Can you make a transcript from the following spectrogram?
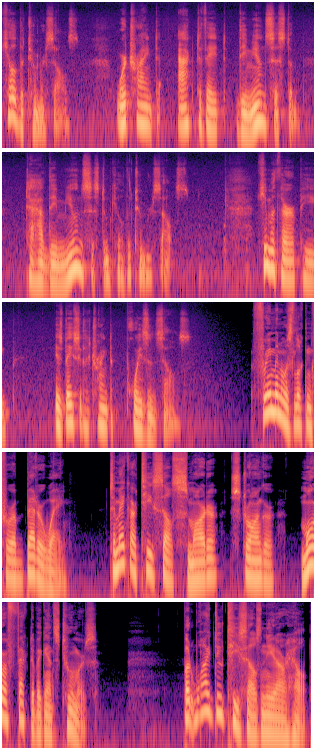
kill the tumor cells. We're trying to activate the immune system to have the immune system kill the tumor cells. Chemotherapy is basically trying to poison cells. Freeman was looking for a better way to make our T cells smarter, stronger, more effective against tumors. But why do T cells need our help?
